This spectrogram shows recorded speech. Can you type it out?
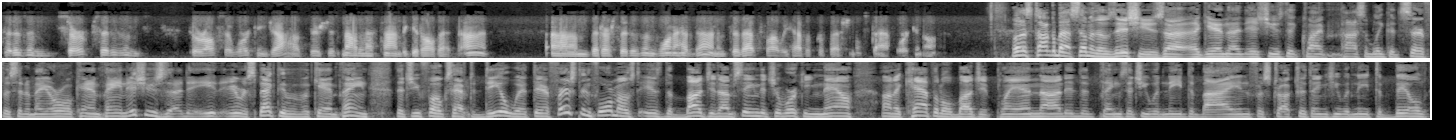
citizen serve citizens who are also working jobs. There's just not enough time to get all that done um, that our citizens want to have done, and so that's why we have a professional staff working on it. Well, let's talk about some of those issues. Uh, again, uh, issues that quite possibly could surface in a mayoral campaign, issues irrespective of a campaign that you folks have to deal with there. First and foremost is the budget. I'm seeing that you're working now on a capital budget plan, uh, the things that you would need to buy, infrastructure, things you would need to build.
